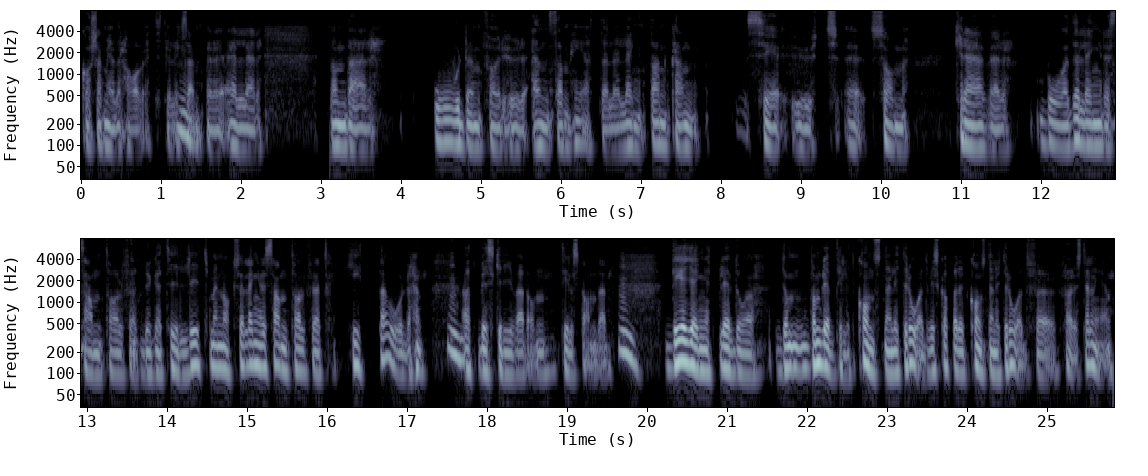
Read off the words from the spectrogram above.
korsa Medelhavet till Mm. exempel. Eller de där orden för hur ensamhet eller längtan kan se ut eh, som kräver både längre samtal för att bygga tillit men också längre samtal för att hitta orden Mm. att beskriva de tillstånden. Mm. Det gänget blev då, de, de blev till ett konstnärligt råd. Vi skapade ett konstnärligt råd för föreställningen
